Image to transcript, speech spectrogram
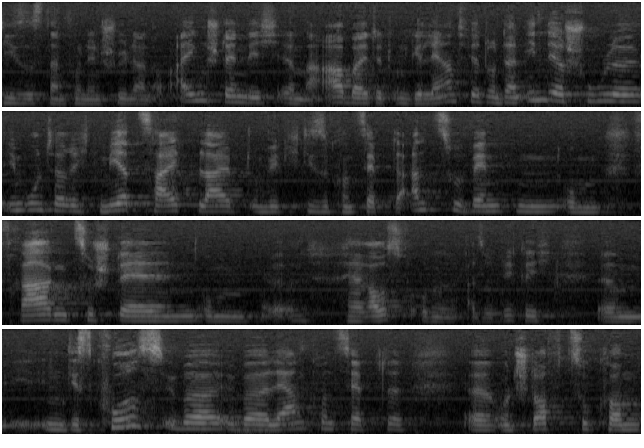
dieses dann von den Schülern auch eigenständig ähm, erarbeitet und gelernt wird und dann in der Schule im Unterricht mehr Zeit bleibt, um wirklich diese Konzepte anzuwenden, um Fragen zu stellen, um Herausforderungen, also wirklich in Diskurs über, über Lernkonzepte äh, und Stoff zu kommen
